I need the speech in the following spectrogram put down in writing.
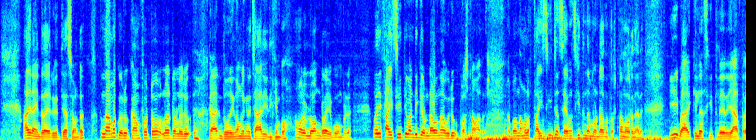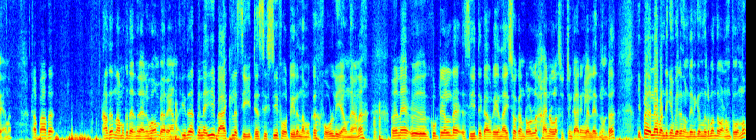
അതിനതിന്റെതായ ഒരു വ്യത്യാസമുണ്ട്. അപ്പം നമുക്കൊരു കംഫർട്ടബിളായിട്ടുള്ളൊരു കാര്യം തോന്നി. നമ്മളിങ്ങനെ ചാരി ഇരിക്കുമ്പോൾ നമ്മൾ ലോങ് ഡ്രൈവ് പോകുമ്പോൾ അത് ഈ ഫൈവ് സീറ്റ് വണ്ടിക്ക് ഉണ്ടാകുന്ന ഒരു പ്രശ്നമാണ് അത്. അപ്പോൾ നമ്മൾ ഫൈവ് സീറ്റും സെവൻ സീറ്റും തമ്മിൽ ഉണ്ടാകുന്ന പ്രശ്നം എന്ന് പറഞ്ഞാൽ ഈ ബാക്കിലെ സീറ്റിലെ ഒരു യാത്രയാണ്. അപ്പോൾ അത് അത് നമുക്ക് തരുന്നൊരു അനുഭവം വേറെയാണ്. ഇത് പിന്നെ ഈ ബാക്കിലെ സീറ്റ് സിക്സ്റ്റി ഫോർട്ടിയിലും നമുക്ക് ഫോൾഡ് ചെയ്യാവുന്നതാണ്. പിന്നെ കുട്ടികളുടെ സീറ്റ് കവർ ചെയ്യുന്ന ഐസോ കൺട്രോൾ അതിനുള്ള സ്വിച്ചും കാര്യങ്ങളെല്ലാം ഇതിനുണ്ട്. ഇപ്പോൾ എല്ലാ വണ്ടിക്കും വരുന്നുണ്ട്. എനിക്ക് നിർബന്ധമാണെന്ന് തോന്നുന്നു.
